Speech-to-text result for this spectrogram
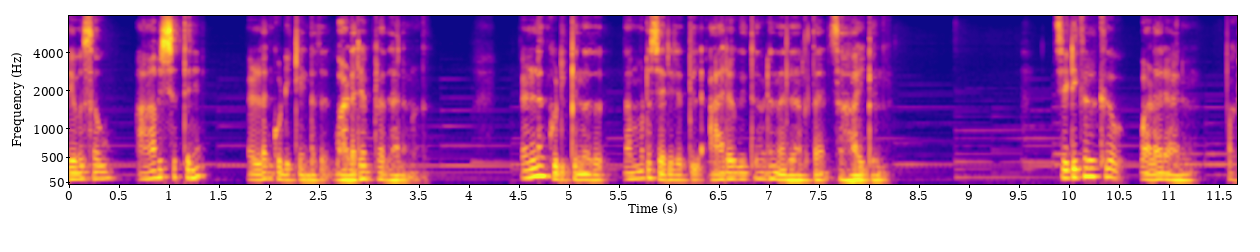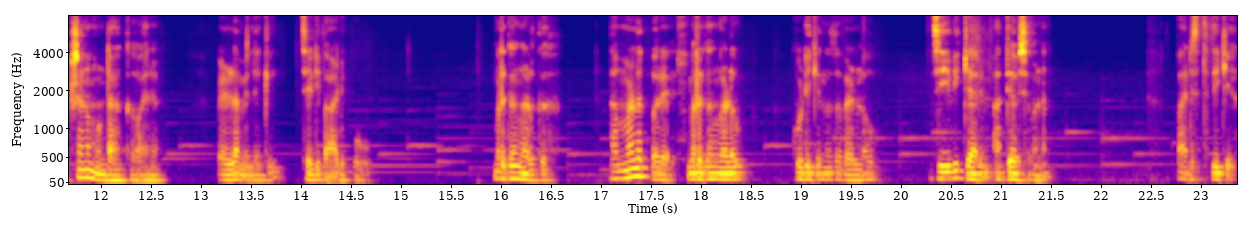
ദിവസവും ആവശ്യത്തിന് വെള്ളം കുടിക്കേണ്ടത് വളരെ പ്രധാനമാണ്. വെള്ളം കുടിക്കുന്നത് നമ്മുടെ ശരീരത്തിൽ ആരോഗ്യത്തോടെ നിലനിർത്താൻ സഹായിക്കുന്നു. ചെടികൾക്ക് വളരാനും ഭക്ഷണം ഉണ്ടാക്കുവാനും വെള്ളമില്ലെങ്കിൽ ചെടി വാടിപ്പോകും മൃഗങ്ങൾക്ക് നമ്മളെപ്പോലെ മൃഗങ്ങളും കുടിക്കുന്നത് വെള്ളവും ജീവിക്കാനും അത്യാവശ്യമാണ്. പരിസ്ഥിതിക്ക്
